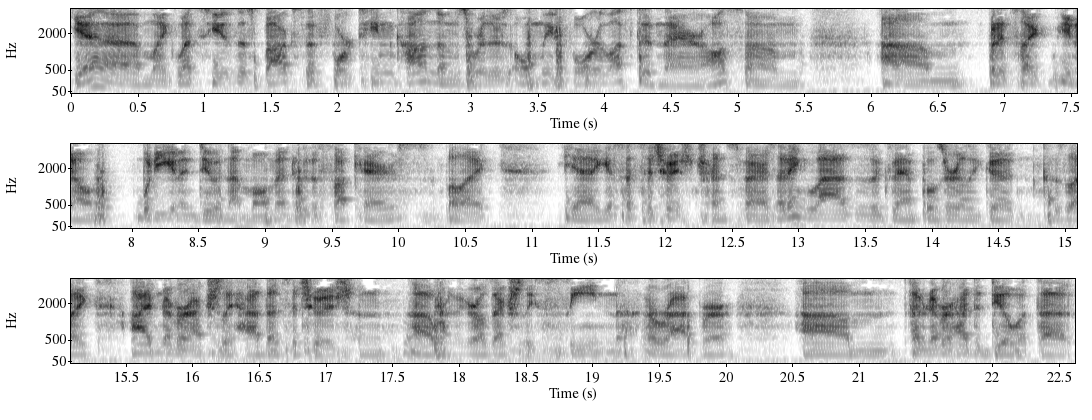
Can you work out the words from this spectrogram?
yeah, I'm like, let's use this box of 14 condoms where there's only four left in there. Awesome. Um, but it's like, you know, what are you gonna do in that moment? Who the fuck cares? But like, yeah, I guess that situation transpires. I think Laz's example is really good because, like, I've never actually had that situation uh, where the girl's actually seen a wrapper. Um, I've never had to deal with that.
